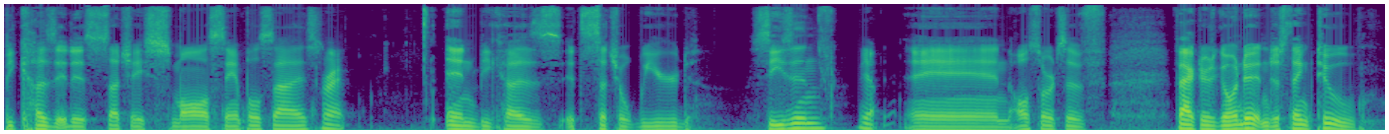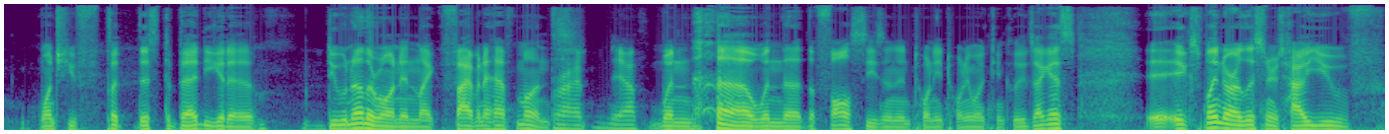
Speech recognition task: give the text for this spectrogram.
because it is such a small sample size Right. and because it's such a weird season Yep. and all sorts of factors go into it and just think too once you've put this to bed you gotta do another one in like five and a half months Right. Yeah. when uh, when the, the fall season in 2021 concludes. I guess e- explain to our listeners how you've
